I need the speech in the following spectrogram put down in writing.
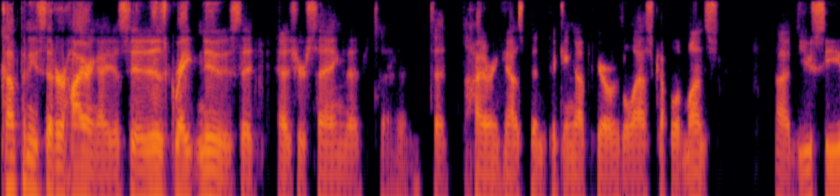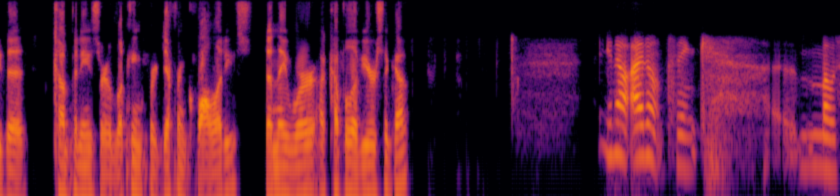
companies that are hiring, I guess it is great news that, as you're saying, that uh, that hiring has been picking up here over the last couple of months. Uh, do you see that companies are looking for different qualities than they were a couple of years ago? You know, I don't think uh, most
